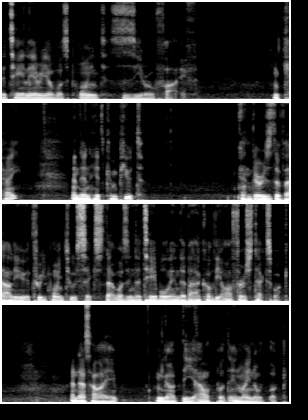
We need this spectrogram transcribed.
the tail area was 0.05 okay and then hit compute and there is the value 3.26 that was in the table in the back of the author's textbook and that's how I got the output in my notebook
